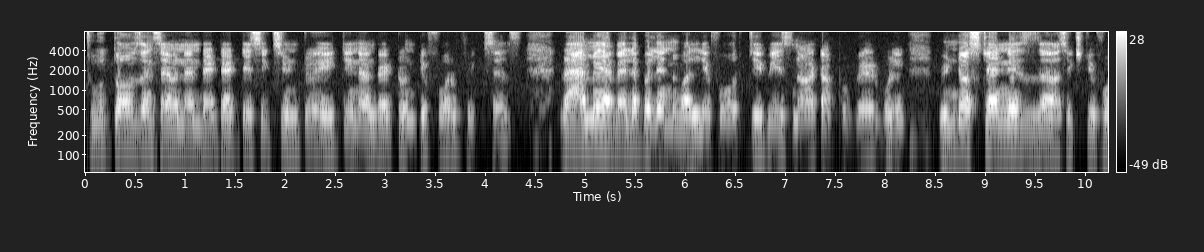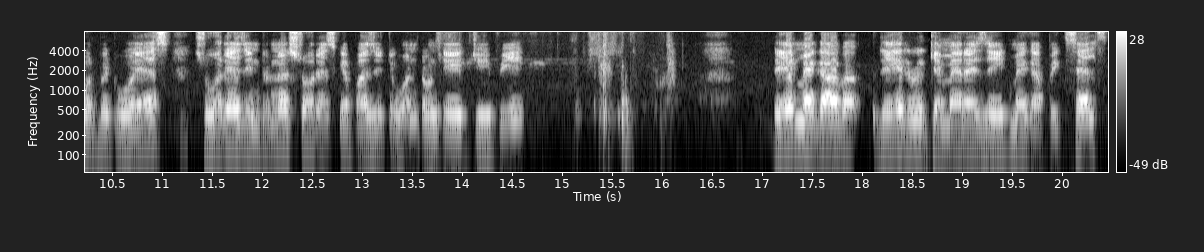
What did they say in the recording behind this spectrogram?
2736 into 1824 pixels. Ram available in only 4 gb is not upgradable. Windows 10 is uh, 64 bit os storage internal storage capacity 128 gb rear mega rear camera is 8 megapixels.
